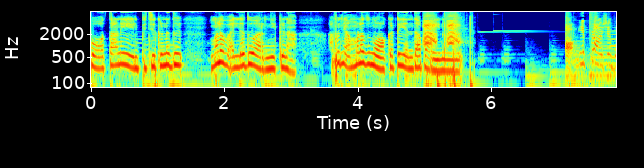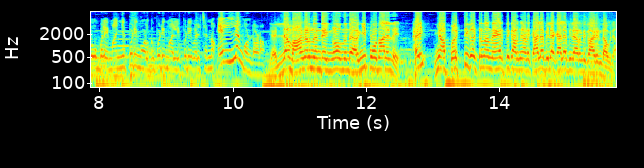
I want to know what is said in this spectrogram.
പോത്താണ് ഏൽപ്പിച്ചിക്കണത്. നിങ്ങൾ വല്ലതും അറിഞ്ഞിക്കണ. അപ്പൊ നമ്മളത് നോക്കട്ടെ എന്താ പറയുന്നത് ഇപ്രാവശ്യം പോകുമ്പോഴേ മഞ്ഞപ്പൊടി മുളകുപൊടി മല്ലിപ്പൊടി വെളിച്ചെണ്ണ എല്ലാം കൊണ്ടോണം എല്ലാം വാങ്ങണമെന്നുണ്ടെ നിങ്ങളൊന്നും ഇറങ്ങി പോന്നാലല്ലേ? ഹൈ ഞാൻ പെട്ടി കെട്ടണ നേരത്തെ കടന്നാണ് കലപില കലപിലാറിന്റെ കാര്യം ഉണ്ടാവില്ല?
